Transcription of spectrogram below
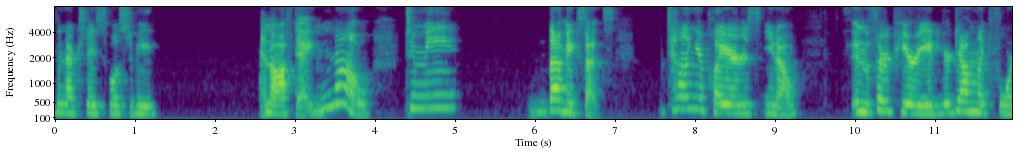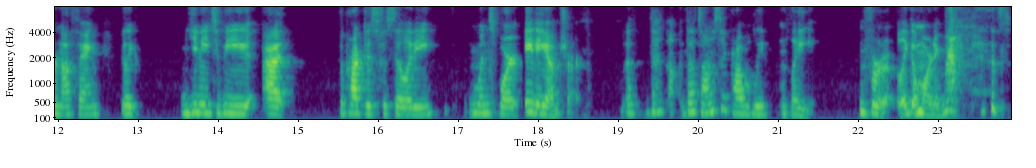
the next day is supposed to be an off day. No, to me, that makes sense. Telling your players, you know, in the third period, you're down like four nothing. Like, you need to be at the practice facility, Winsport, 8 a.m. sharp that, that that's honestly probably late for like a morning practice.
